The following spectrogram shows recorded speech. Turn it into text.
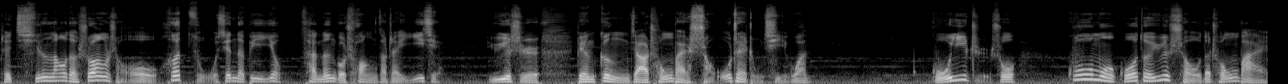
这勤劳的双手和祖先的庇佑，才能够创造这一切。于是，便更加崇拜手这种器官。古一指说，姑墨国对于手的崇拜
